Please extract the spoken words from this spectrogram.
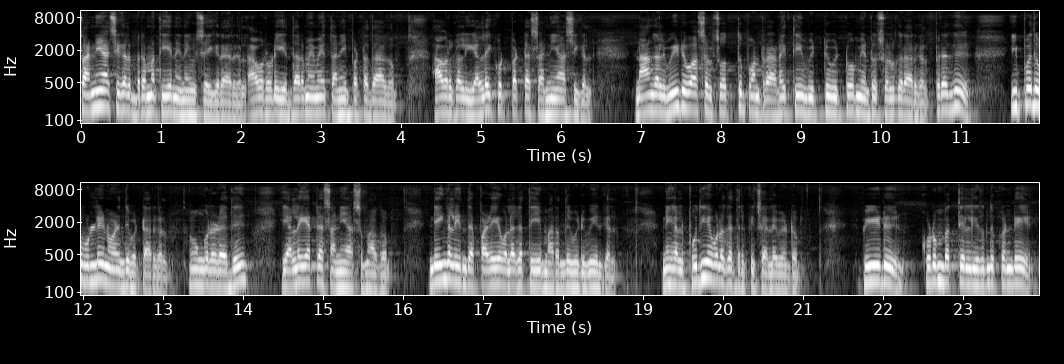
சன்னியாசிகள் பிரம்மத்தையே நினைவு செய்கிறார்கள். அவருடைய தர்மமே தனிப்பட்டதாகும். அவர்கள் எல்லைக்குட்பட்ட சன்னியாசிகள். நாங்கள் வீடு வாசல் சொத்து போன்ற அனைத்தையும் விட்டு விட்டோம் என்று சொல்கிறார்கள். பிறகு இப்போது உள்ளே நுழைந்து விட்டார்கள். உங்களுடையது எல்லையற்ற சந்நியாசமாகும் நீங்கள் இந்த பழைய உலகத்தையே மறந்து விடுவீர்கள். நீங்கள் புதிய உலகத்திற்கு செல்ல வேண்டும். வீடு குடும்பத்தில் இருந்து கொண்டே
